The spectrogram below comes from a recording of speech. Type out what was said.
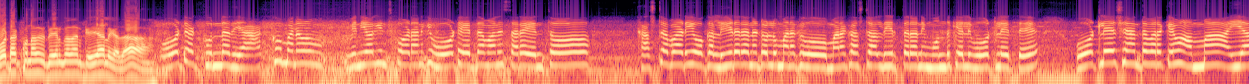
ఓటు హక్కు ఉన్నది దేనికో దానికి వేయాలి కదా. ఓటు హక్కు ఉన్నది. ఆ హక్కు మనం వినియోగించుకోవడానికి ఓటు వేద్దామని సరే ఎంతో కష్టపడి ఒక లీడర్ అనేటోళ్ళు మనకు మన కష్టాలు తీరుతారని ముందుకెళ్ళి ఓట్లు వేస్తే ఓట్లు వేసేంత వరకేమో అమ్మ అయ్యా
